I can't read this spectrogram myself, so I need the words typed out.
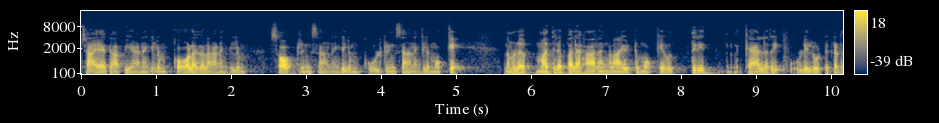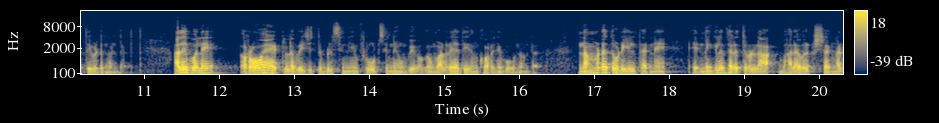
ചായ കാപ്പി ആണെങ്കിലും കോളകളാണെങ്കിലും സോഫ്റ്റ് ഡ്രിങ്ക്സ് ആണെങ്കിലും കൂൾ ഡ്രിങ്ക്സ് ആണെങ്കിലും ഒക്കെ നമ്മൾ മധുര പലഹാരങ്ങളായിട്ടും ഒക്കെ ഒത്തിരി കാലറി ഉള്ളിലോട്ട് കടത്തിവിടുന്നുണ്ട്. അതേപോലെ റോ ആയിട്ടുള്ള വെജിറ്റബിൾസിന്റെയും ഫ്രൂട്ട്സിന്റെയും ഉപയോഗം വളരെയധികം കുറഞ്ഞു പോകുന്നുണ്ട്. നമ്മുടെ തൊടിയിൽ തന്നെ എന്തെങ്കിലും തരത്തിലുള്ള ഫലവൃക്ഷങ്ങൾ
